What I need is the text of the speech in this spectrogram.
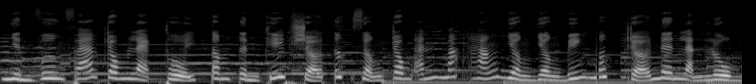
Nhìn vương phá trong lạc thủy tâm tình khiếp sợ tức giận trong ánh mắt hắn dần dần biến mất trở nên lạnh lùng.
